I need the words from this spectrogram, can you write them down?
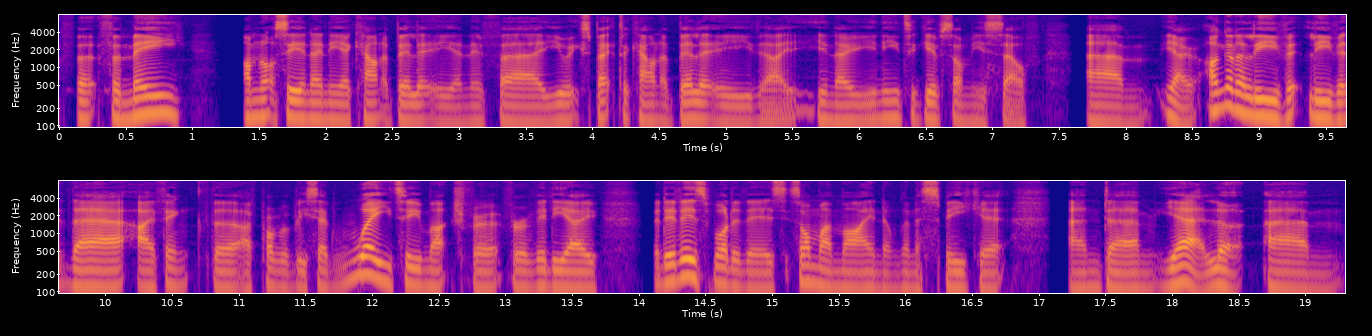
for, for me, I'm not seeing any accountability. And if uh, you expect accountability, you know, you need to give some yourself um, you know, I'm going to leave it leave it there. I think that I've probably said way too much for for a video, but it is what it is. It's on my mind. I'm going to speak it. And um, yeah, look, um,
